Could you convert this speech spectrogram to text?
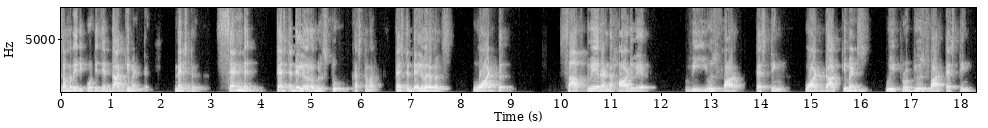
summary report is a document. Next, send test deliverables to customer. Test deliverables. What software and hardware we use for testing. What documents we produce for testing.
